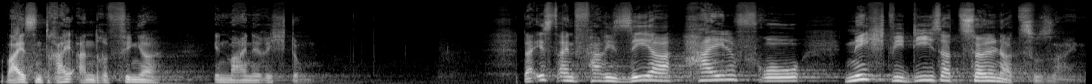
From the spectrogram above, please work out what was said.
weisen drei andere Finger in meine Richtung. Da ist ein Pharisäer heilfroh, nicht wie dieser Zöllner zu sein.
